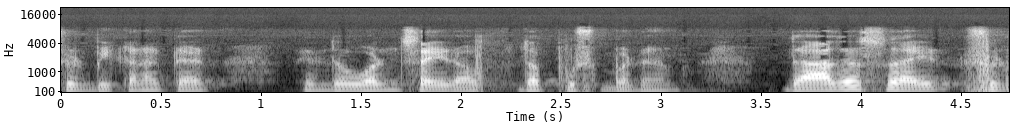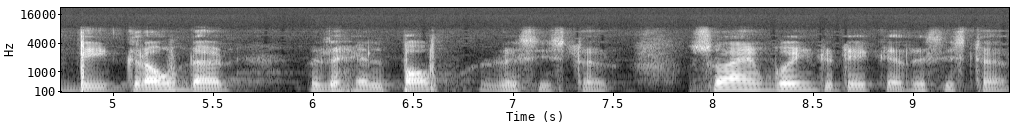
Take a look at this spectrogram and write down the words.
should be connected in the one side of the push button. The other side should be grounded with the help of resistor. So I am going to take a resistor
